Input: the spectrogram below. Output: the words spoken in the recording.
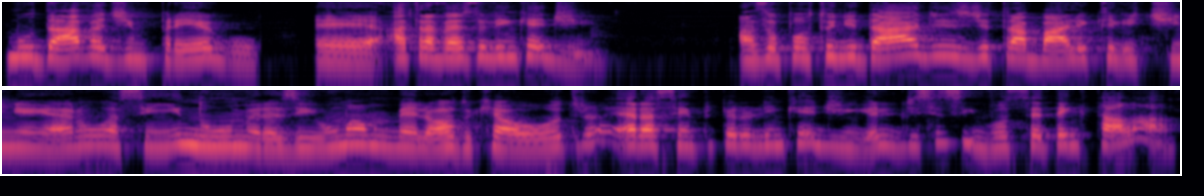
mudava de emprego é, através do LinkedIn. As oportunidades de trabalho que ele tinha eram assim inúmeras e uma melhor do que a outra era sempre pelo LinkedIn. Ele disse assim: você tem que estar tá lá,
